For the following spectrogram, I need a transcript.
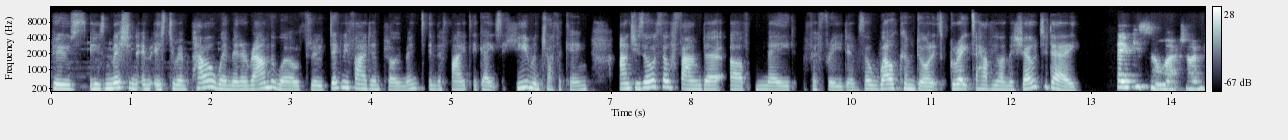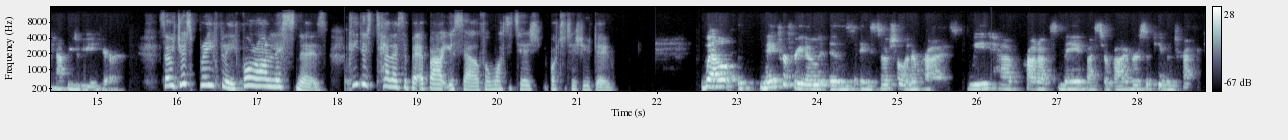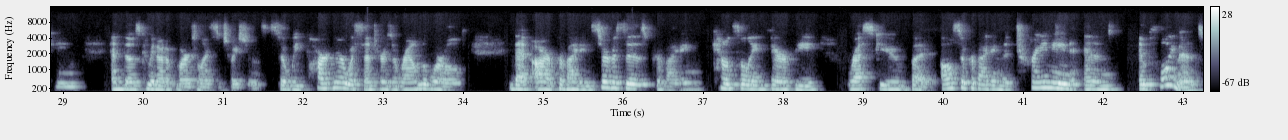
whose, whose mission is to empower women around the world through dignified employment in the fight against human trafficking. And she's also founder of Made for Freedom. So, welcome, Dawn. It's great to have you on the show today. Thank you so much. I'm happy to be here. So, just briefly for our listeners, can you just tell us a bit about yourself and what it is, what it is you do? Well, Made for Freedom is a social enterprise. We have products made by survivors of human trafficking and those coming out of marginalized situations. So we partner with centers around the world that are providing services, providing counseling, therapy, rescue, but also providing the training and employment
